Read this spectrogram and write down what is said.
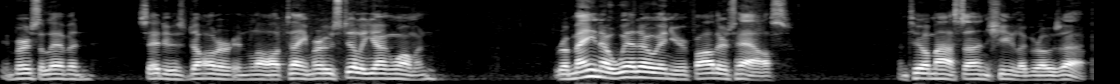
in verse 11, said to his daughter-in-law Tamar, who's still a young woman, remain a widow in your father's house until my son Shelah grows up.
